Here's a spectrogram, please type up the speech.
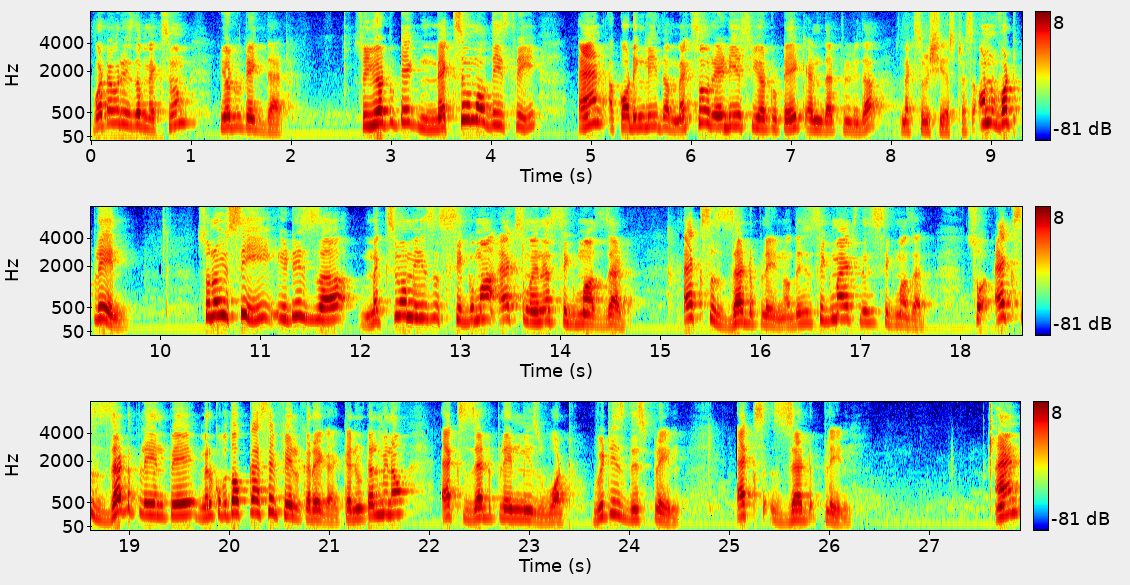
whatever is the maximum you have to take that. So you have to take maximum of these three and accordingly the maximum radius you have to take and that will be the maximum shear stress. On what plane? So now you see it is uh, maximum is sigma x minus sigma z, x z plane. Now this is sigma x, this is sigma z. So x z plane पे मेरे को बताओ कैसे fail करेगा? Can you tell me now? x z plane means what? Which is this plane? X z plane. And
